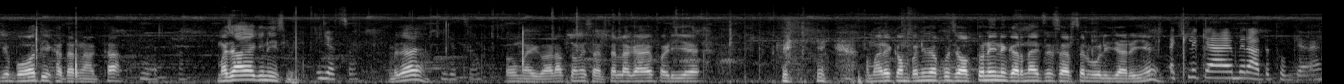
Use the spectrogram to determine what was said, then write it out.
ये बहुत ही खतरनाक था। मज़ा आया कि नहीं इसमें? यस सर मज़ा आया? ओ माय गॉड अब तो हमें सरसर लगाए पड़ी है। हमारे कंपनी में आपको जॉब तो नहीं ना करना है इसलिए सरसर बोली जा रही है। एक्चुअली क्या है मेरा आदत हो गया है।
